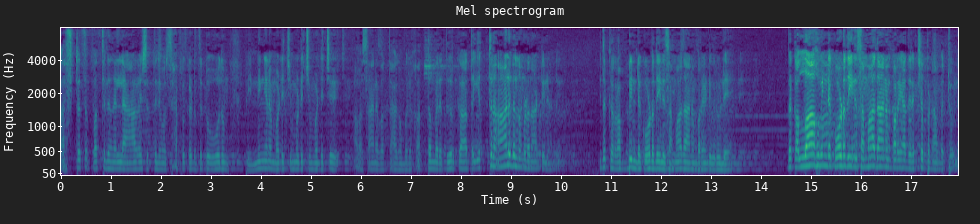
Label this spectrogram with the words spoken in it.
ഫസ്റ്റത്തെ പത്തിൽ നല്ല ആവേശത്തിൽ മുസാഫൊക്കെ എടുത്തിട്ട് ഓതും. പിന്നിങ്ങനെ മടിച്ചു മടിച്ച് മടിച്ച് അവസാന പത്താകുമ്പോൾ ഒരു ഹത്തം വരെ തീർക്കാത്ത എത്ര ആളുകൾ നമ്മുടെ നാട്ടിലുണ്ട്. ഇതൊക്കെ റബ്ബിന്റെ കോടതിയിൽ സമാധാനം പറയേണ്ടി വരൂലേ? ഇതൊക്കെ അള്ളാഹുവിന്റെ കോടതിയിൽ സമാധാനം പറയാതെ രക്ഷപ്പെടാൻ പറ്റൂല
